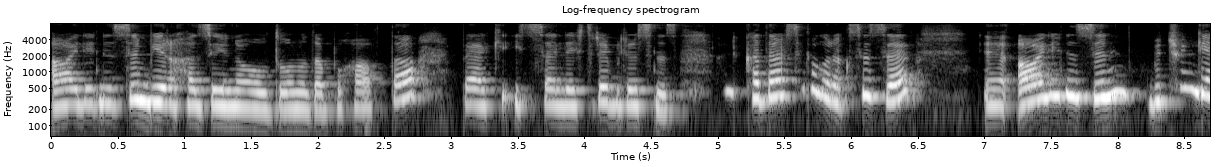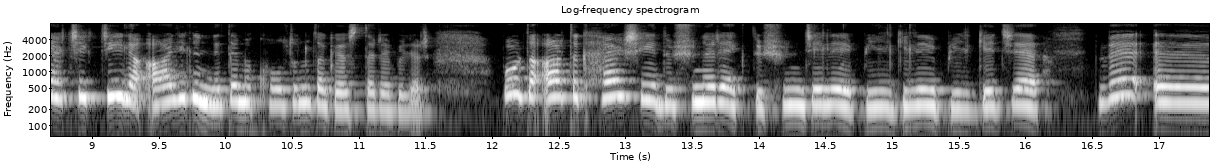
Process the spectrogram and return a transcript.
ailenizin bir hazine olduğunu da bu hafta belki içselleştirebilirsiniz. Hani kadersel olarak size e, ailenizin bütün gerçekçiyle ailenin ne demek olduğunu da gösterebilir. Burada artık her şeyi düşünerek, düşünceli, bilgili, bilgece ve e,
